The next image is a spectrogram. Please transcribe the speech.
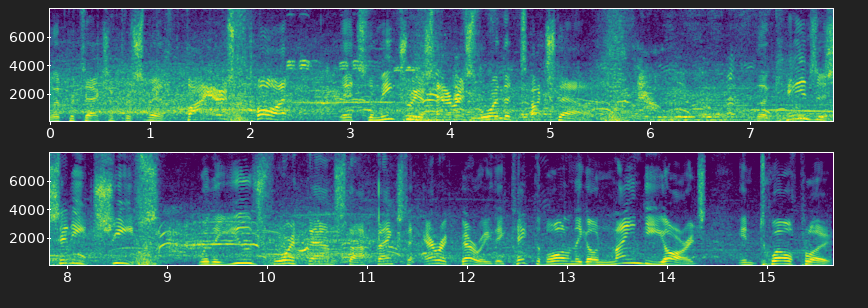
Good protection for Smith. Fires, caught. It's Demetrius Harris for the touchdown. The Kansas City Chiefs with a huge fourth down stop thanks to Eric Berry. They take the ball and they go 90 yards in 12 plays.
